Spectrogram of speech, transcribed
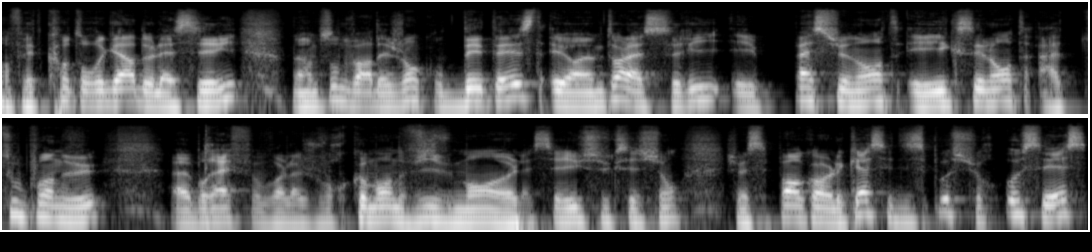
en fait. Quand on regarde la série, on a l'impression de voir des gens qu'on déteste et en même temps la série est passionnante et excellente à tout point de vue. Euh, bref, voilà, je vous recommande vivement la série Succession. Je ne sais pas encore le cas, c'est dispo sur OCS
